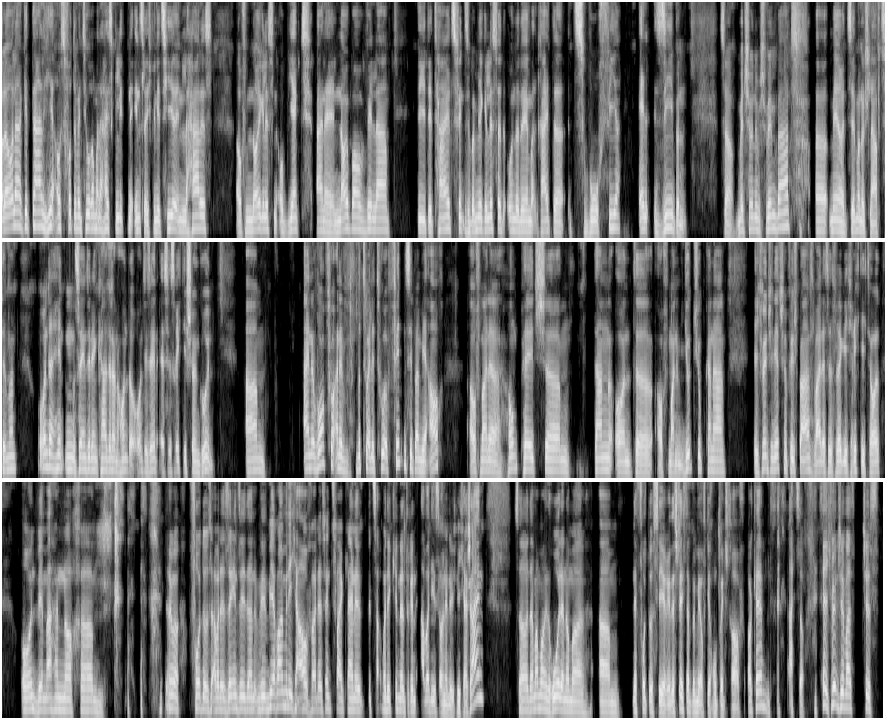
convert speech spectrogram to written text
Hola, hola, ¿qué tal? Hier aus Fuerteventura, meiner heißgeliebten Insel. Ich bin jetzt hier in Lahares auf dem neu gelisteten Objekt, eine Neubauvilla. Die Details finden Sie bei mir gelistet unter dem Reiter 24L7. So, mit schönem Schwimmbad, äh, mehrere Zimmern und Schlafzimmern. Und da hinten sehen Sie den Calderon Hondo. Und Sie sehen, es ist richtig schön grün. Ähm, eine Walkthrough, eine virtuelle Tour finden Sie bei mir auch auf meiner Homepage ähm, dann und äh, auf meinem YouTube-Kanal. Ich wünsche Ihnen jetzt schon viel Spaß, weil das ist wirklich richtig toll. Und wir machen noch ähm, Fotos, aber da sehen Sie dann, wir, wir räumen nicht auf, weil da sind zwei kleine bezaubernde Kinder drin, aber die sollen natürlich nicht erscheinen. So, dann machen wir in Ruhe dann nochmal ähm, eine Fotoserie. Das steht dann bei mir auf die Homepage drauf. Okay? Also, ich wünsche Ihnen was. Tschüss.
